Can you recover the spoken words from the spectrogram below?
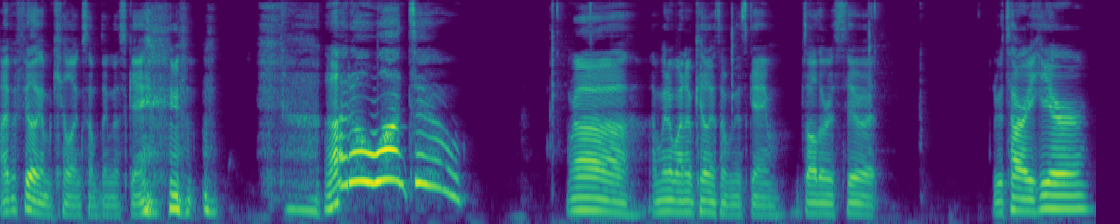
I have a feeling I'm killing something this game. I don't want to! Uh, I'm gonna wind up killing something this game. That's all there is to it. Atari here.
